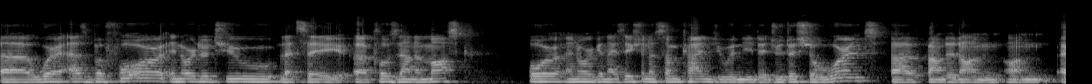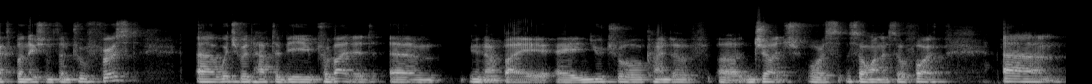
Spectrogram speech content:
Uh, whereas before, in order to, let's say, uh, close down a mosque or an organization of some kind, you would need a judicial warrant uh, founded on, on explanations and proof first, uh, which would have to be provided, um, you know, by a neutral kind of uh, judge or so on and so forth. Um,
